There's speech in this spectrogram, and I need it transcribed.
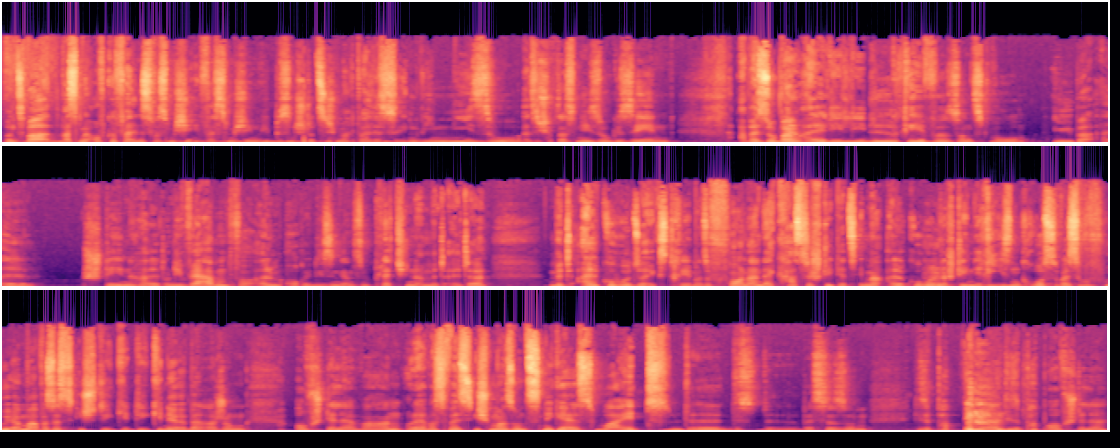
Und zwar, was mir aufgefallen ist, was mich, was mich irgendwie ein bisschen stutzig macht, weil das irgendwie nie so, also ich habe das nie so gesehen, aber so beim Aldi, Lidl, Rewe, sonst wo, überall stehen halt, und die werben vor allem auch in diesen ganzen Plättchen damit, Alter, mit Alkohol so extrem. Also vorne an der Kasse steht jetzt immer Alkohol, da stehen riesengroße, weißt du, wo früher mal, was weiß ich, die, die Kinderüberraschung Aufsteller waren, oder was weiß ich, mal so ein Snickers White, äh, das, äh, weißt du, so ein, diese Pappdinger, diese Pappaufsteller,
